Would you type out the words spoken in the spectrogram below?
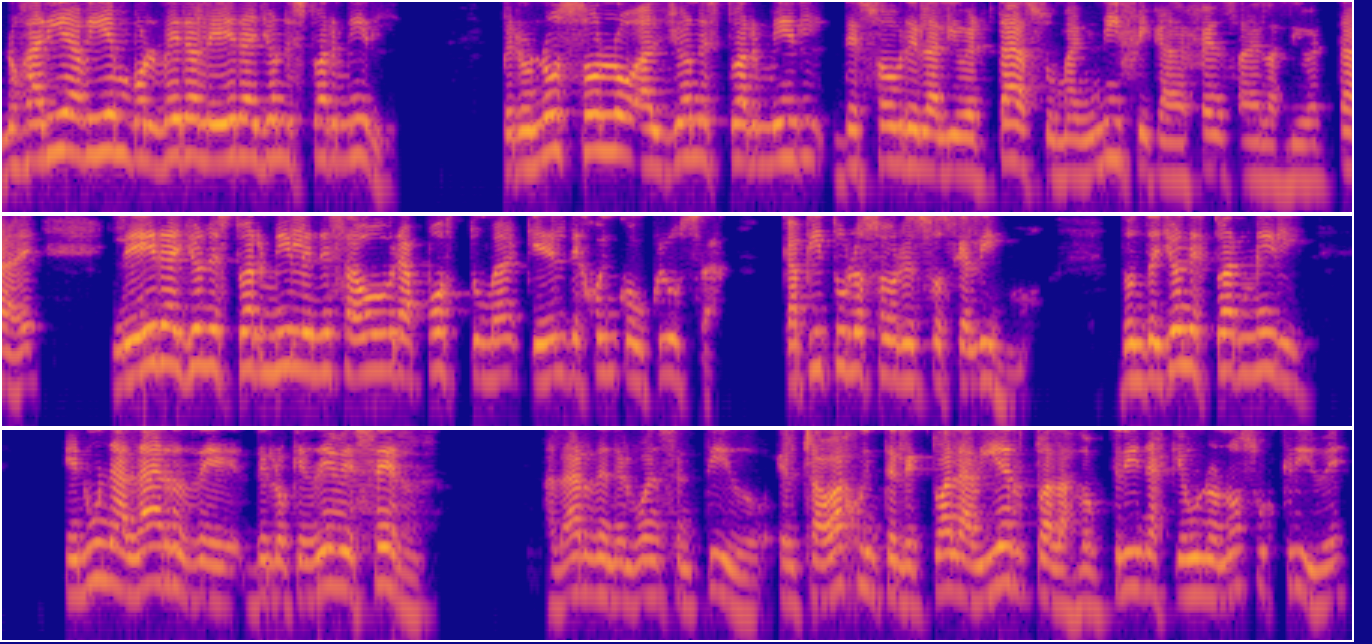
nos haría bien volver a leer a John Stuart Mill, pero no solo al John Stuart Mill de Sobre la Libertad, su magnífica defensa de las libertades, leer a John Stuart Mill en esa obra póstuma que él dejó inconclusa, capítulo sobre el socialismo, donde John Stuart Mill en un alarde de lo que debe ser, alarde en el buen sentido, el trabajo intelectual abierto a las doctrinas que uno no suscribe,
